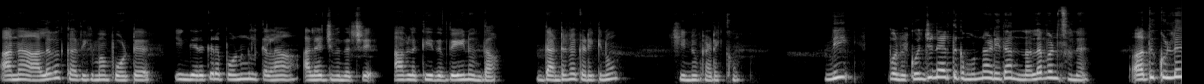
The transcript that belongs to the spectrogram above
ஆனால் அளவுக்கு அதிகமாக போட்டு இங்கே இருக்கிற பொண்ணுங்களுக்கெல்லாம் அலர்ஜி வந்துடுச்சு அவளுக்கு இது வேணும் தான். தண்டனை கிடைக்கணும். இன்னும் கிடைக்கும். நீ உன்னை கொஞ்ச நேரத்துக்கு முன்னாடி தான் நல்லவன்னு சொன்னேன் அதுக்குள்ளே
